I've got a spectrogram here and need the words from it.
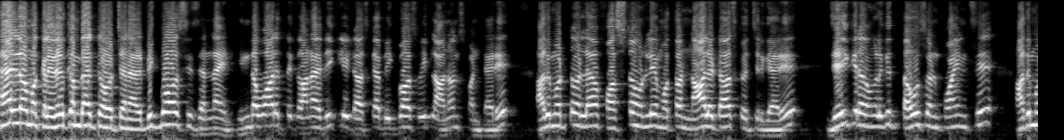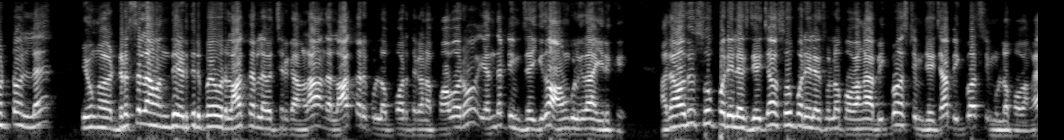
ஹலோ மக்களே welcome back to our channel Bigg Boss season nine இந்த வாரத்துக்கான வீக்லி டாஸ்க்கை பிக் பாஸ் வீக்ல அனௌன்ஸ் பண்ணிட்டாரு. அது மட்டும் இல்ல ஃபர்ஸ்ட் ரவுண்ட்லயே மொத்தம் நாலு டாஸ்க் வச்சிருக்காரு. ஜெயிக்கிறவங்களுக்கு தௌசண்ட் பாயிண்ட்ஸ் அது மட்டும் இல்ல இவங்க ட்ரெஸ் எல்லாம் வந்து எடுத்துட்டு போய் ஒரு லாக்கர்ல வச்சிருக்காங்களா? அந்த லாக்கருக்குள்ள போறதுக்கான பவரும் எந்த டீம் ஜெயிக்குதோ அவங்களுக்கு தான் இருக்கு. அதாவது சூப்பர் டீலக்ஸ் ஜெயிச்சா சூப்பர் டீலக்ஸ் உள்ள போவாங்க. பிக் பாஸ் டீம் ஜெயிச்சா பிக் பாஸ் டீம் உள்ள போவாங்க.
